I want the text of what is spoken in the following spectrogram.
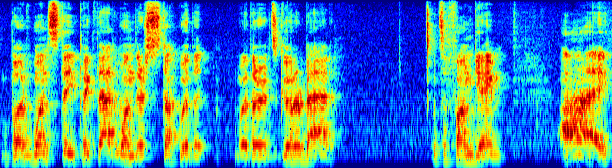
But once they pick that one, they're stuck with it, whether it's good or bad. It's a fun game. I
